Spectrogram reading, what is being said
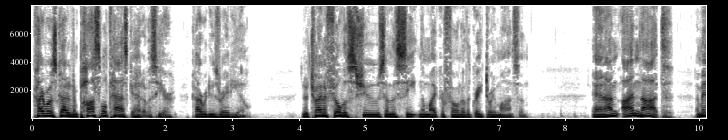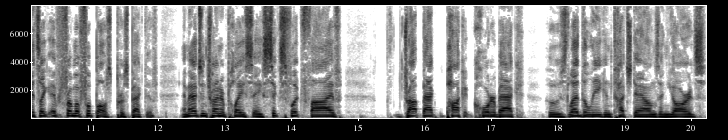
KIRO's got an impossible task ahead of us here, KIRO News Radio. You know, trying to fill the shoes and the seat and the microphone of the great Dori Monson. And I'm I'm not. I mean, it's like from a football perspective. Imagine trying to replace a six foot five drop back pocket quarterback who's led the league in touchdowns and yards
